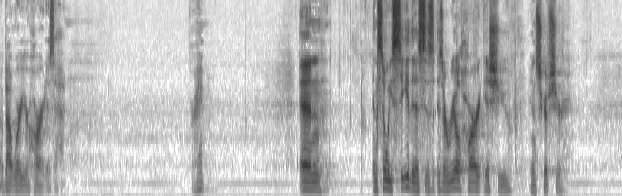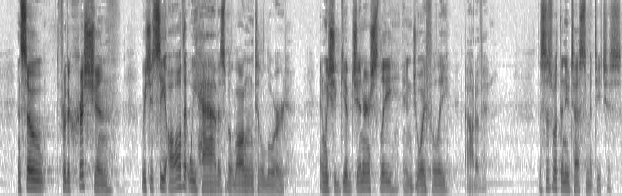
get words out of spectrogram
about where your heart is at? Right? And, and so we see this as, as a real heart issue in Scripture. And so for the Christian, we should see all that we have as belonging to the Lord, and we should give generously and joyfully out of it. This is what the New Testament teaches.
